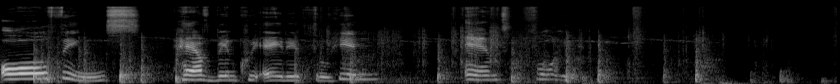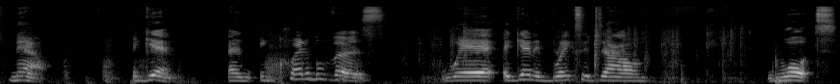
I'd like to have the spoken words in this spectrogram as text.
all things have been created through him and for him. Now, again, an incredible verse where, again, it breaks it down what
